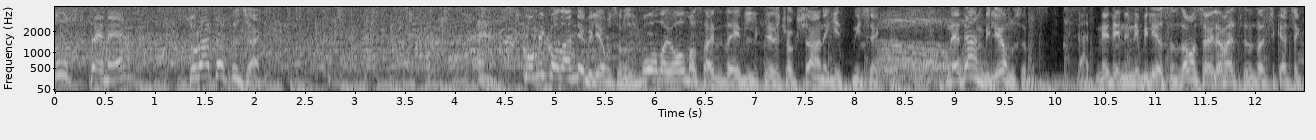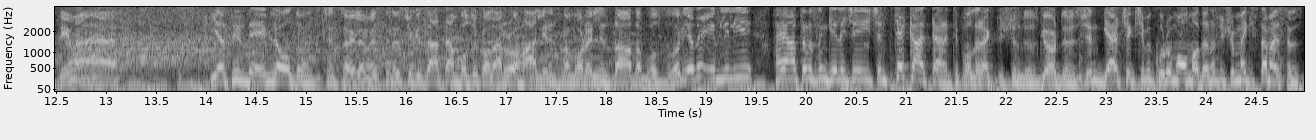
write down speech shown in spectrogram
30 sene surat asacak. Komik olan ne biliyor musunuz? Bu olay olmasaydı da evlilikleri çok şahane gitmeyecekti. Neden biliyor musunuz? Ya nedenini biliyorsunuz ama söylemezsiniz açık açık değil mi? Ya siz de evli olduğunuz için söylemezsiniz. Çünkü zaten bozuk olan ruh haliniz ve moraliniz daha da bozulur. Ya da evliliği hayatınızın geleceği için tek alternatif olarak düşündüğünüz, gördüğünüz için gerçekçi bir kurum olmadığını düşünmek istemezsiniz.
